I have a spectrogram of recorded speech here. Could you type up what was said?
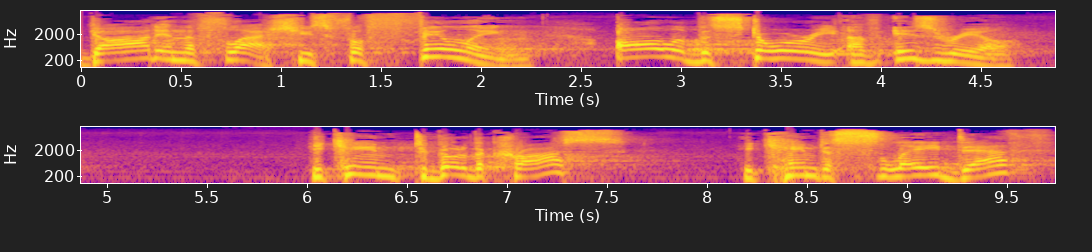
God in the flesh. He's fulfilling all of the story of Israel. He came to go to the cross. He came to slay death.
